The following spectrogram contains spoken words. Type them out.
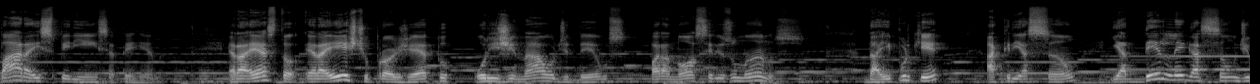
para a experiência terrena. Era, esta, era este o projeto original de Deus para nós seres humanos. Daí porque a criação e a delegação de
